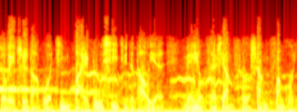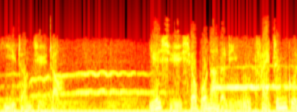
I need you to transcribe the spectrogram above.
这位指导过近百部戏剧的导演，没有在相册上放过一张剧照。也许萧伯纳的礼物太珍贵，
